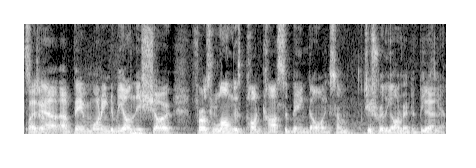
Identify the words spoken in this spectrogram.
Pleasure. Uh, I've been wanting to be on this show for as long as podcasts have been going, so I'm just really honoured to be Yeah. here.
